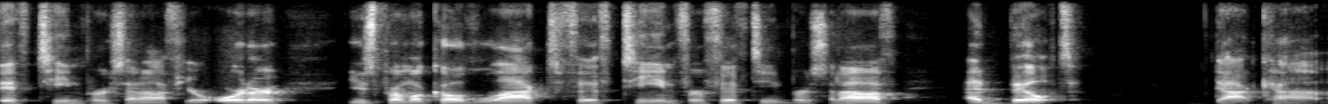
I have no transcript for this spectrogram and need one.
15% off your order. Use promo code LOCKED15 for 15% off at built.com.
